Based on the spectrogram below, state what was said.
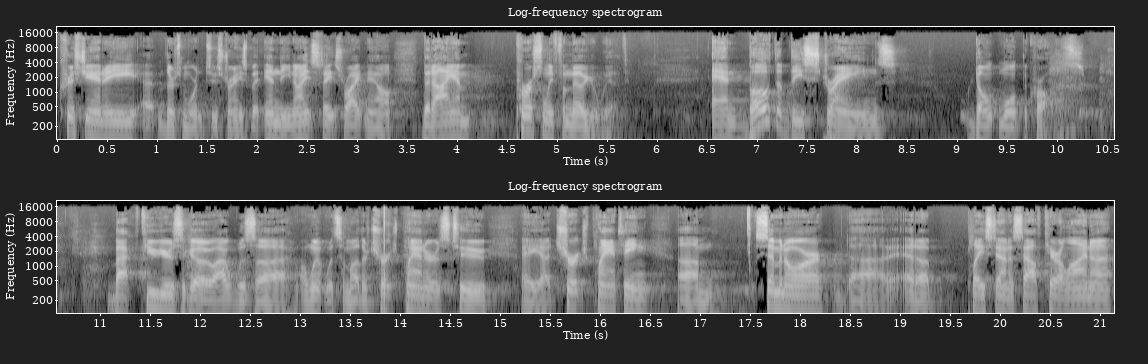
Christianity. Uh, there's more than two strains, but in the United States right now that I am personally familiar with. And both of these strains don't want the cross. Back a few years ago, I, was, uh, I went with some other church planters to a, uh, church planting um, seminar uh, at a place down in South Carolina.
